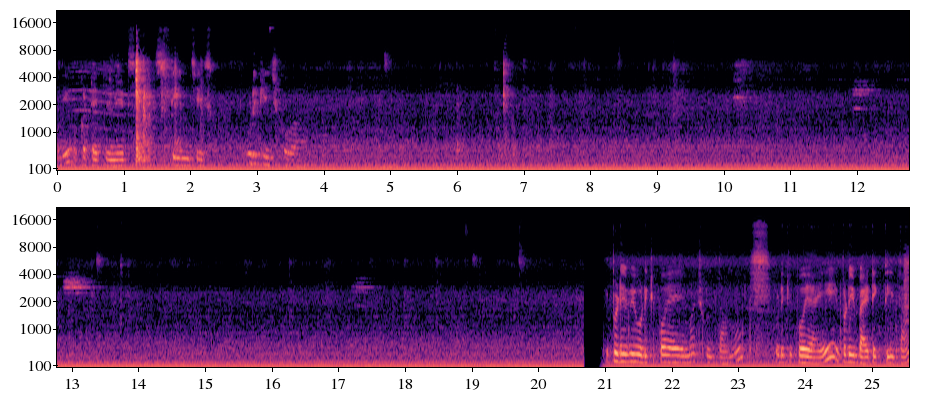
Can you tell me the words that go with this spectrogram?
ఇది ఒక టెన్ మినిట్స్ స్టీమ్ చేసుకు ఉడికించుకోవాలి. ఇప్పుడు ఇవి ఉడికిపోయాయేమో చూద్దాము. ఉడికిపోయాయి. ఇప్పుడు ఇవి బయటికి తీద్దాం.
